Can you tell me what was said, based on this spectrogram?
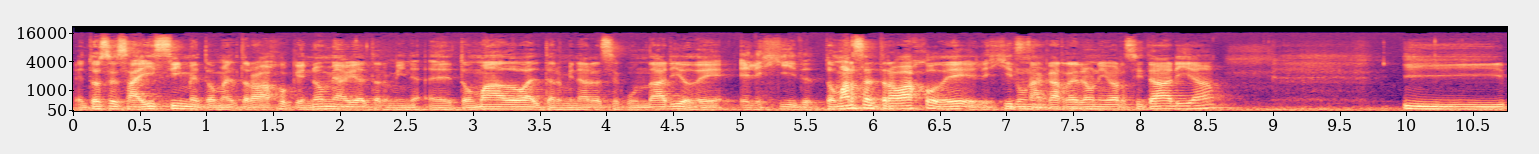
entonces ahí sí me tomé el trabajo que no me había eh, tomado al terminar el secundario de elegir, tomarse el trabajo de elegir una carrera universitaria. Y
